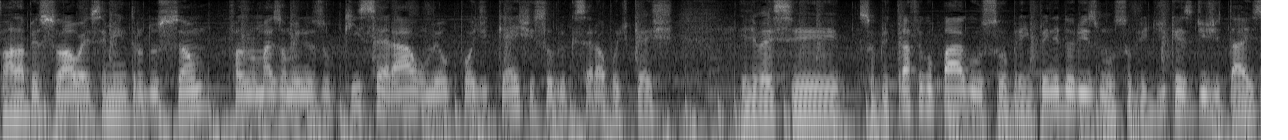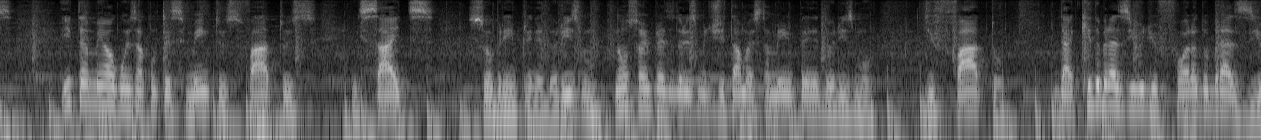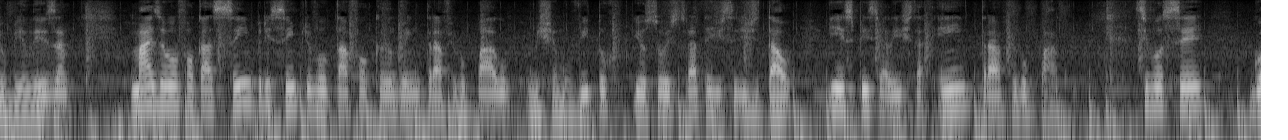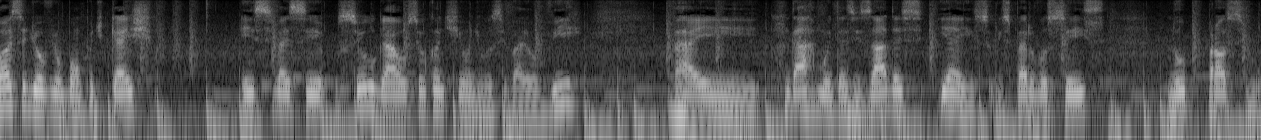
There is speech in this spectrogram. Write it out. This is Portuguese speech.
Fala pessoal, essa é minha introdução, falando mais ou menos o que será o meu podcast, sobre o que será o podcast. Ele vai ser sobre tráfego pago, sobre empreendedorismo, sobre dicas digitais e também alguns acontecimentos, fatos, insights sobre empreendedorismo, não só empreendedorismo digital, mas também empreendedorismo de fato daqui do Brasil e de fora do Brasil, beleza? Mas eu vou focar sempre, sempre vou estar focando em tráfego pago. Me chamo Vitor eu sou estrategista digital e especialista em tráfego pago. Se você gosta de ouvir um bom podcast, esse vai ser o seu lugar, o seu cantinho onde você vai ouvir, vai dar muitas risadas e é isso. Espero vocês no próximo.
